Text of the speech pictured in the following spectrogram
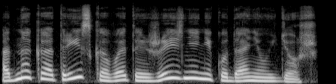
Однако от риска в этой жизни никуда не уйдешь.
